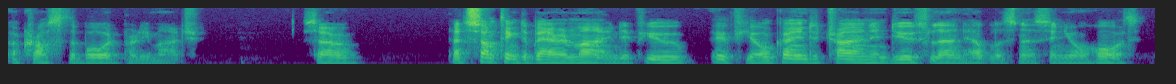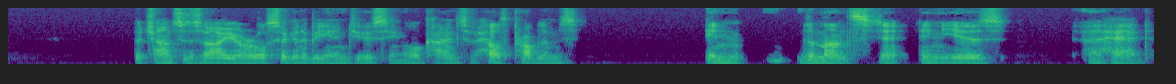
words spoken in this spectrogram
across the board, pretty much. So that's something to bear in mind. If you if you're going to try and induce learned helplessness in your horse, the chances are you're also going to be inducing all kinds of health problems in the months in years ahead.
